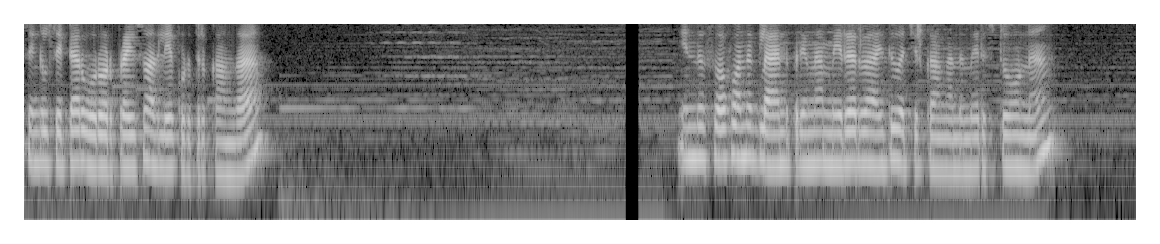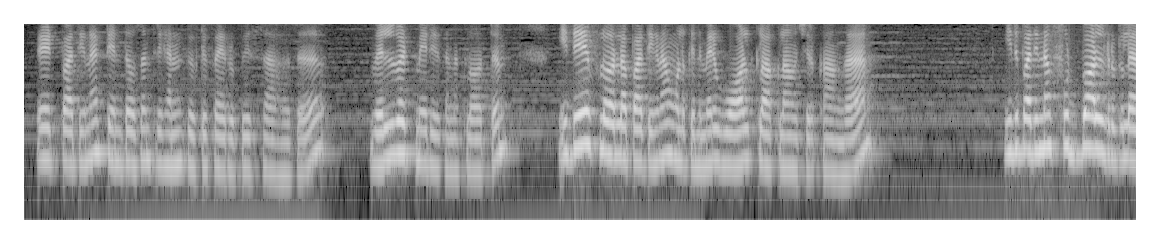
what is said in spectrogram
சிங்கிள் செட்டார் ஒரு ஒரு ப்ரைஸும் அதிலே கொடுத்துருக்காங்க. இந்த சோஃபா வந்து கிளாந்து பார்த்தீங்கன்னா மிரர் இது வச்சுருக்காங்க. அந்த மாரி ஸ்டோனு ரேட் பார்த்தீங்கன்னா ten thousand three hundred fifty five rupees ஆகுது. வெல்வெட் மாரி இருக்குது அந்த கிளாத்து இதே ஃப்ளோரில் பார்த்தீங்கன்னா உங்களுக்கு இந்தமாரி வால் கிளாக்லாம் வச்சுருக்காங்க. இது பார்த்திங்கன்னா ஃபுட்பால் இருக்குல்ல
